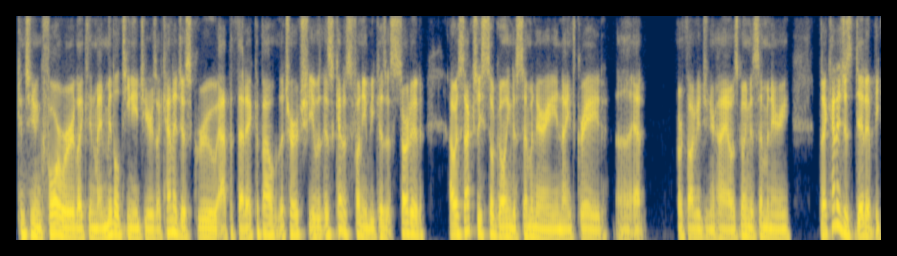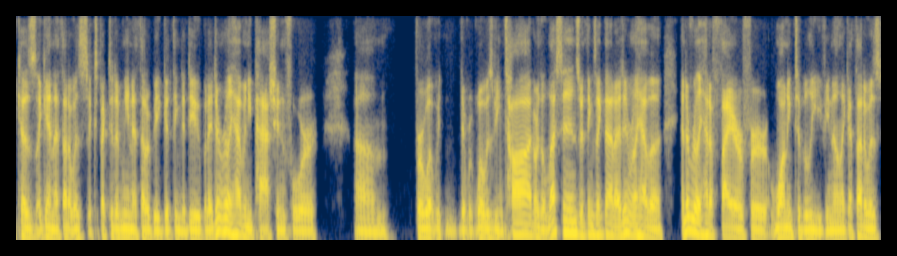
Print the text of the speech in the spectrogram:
continuing forward, like in my middle teenage years, I kind of just grew apathetic about the church. It was it's kind of funny because it started. I was actually still going to seminary in ninth grade uh, at North Ogden Junior High. I was going to seminary but I kind of just did it because again, I thought it was expected of me and I thought it would be a good thing to do, but I didn't really have any passion for um for what we, what was being taught or the lessons or things like that. I didn't really have a I never really had a fire for wanting to believe, you know, like I thought it was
